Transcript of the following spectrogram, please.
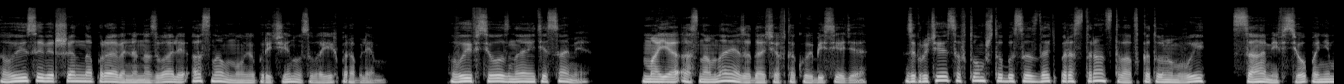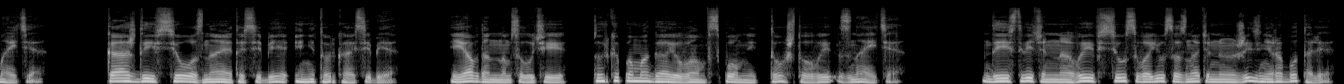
Вы совершенно правильно назвали основную причину своих проблем. Вы все знаете сами. Моя основная задача в такой беседе заключается в том, чтобы создать пространство, в котором вы сами все понимаете. Каждый все знает о себе и не только о себе. Я в данном случае только помогаю вам вспомнить то, что вы знаете. Действительно, вы всю свою сознательную жизнь работали,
